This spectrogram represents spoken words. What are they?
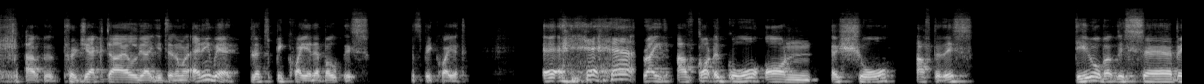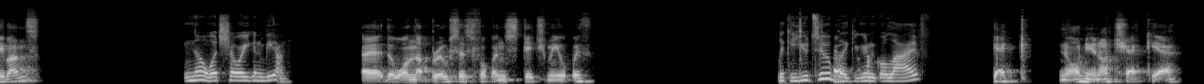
out projectile, like you didn't want. Anyway, let's be quiet about this. Let's be quiet. Uh, right, I've got to go on a show after this. Do you know about this, uh, Bbandz? No, what show are you going to be on? Uh, the one that Bruce has fucking stitched me up with. Like a YouTube? Like you're going to go live? Check. No, you're not check, yeah.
